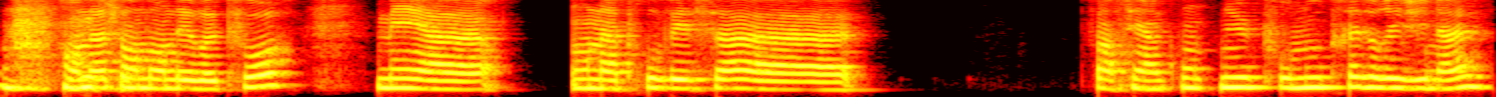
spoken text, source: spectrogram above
en attendant des retours. Mais euh, on a trouvé ça. Enfin, c'est un contenu pour nous très original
